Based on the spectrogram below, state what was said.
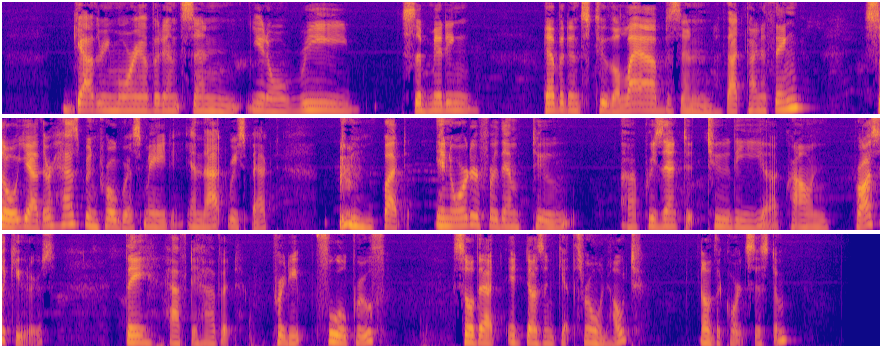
gathering more evidence and, you know, resubmitting evidence to the labs and that kind of thing. So, yeah, there has been progress made in that respect. but in order for them to uh, present it to the uh, Crown prosecutors, they have to have it pretty foolproof so that it doesn't get thrown out of the court system.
